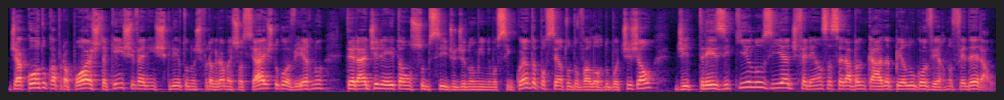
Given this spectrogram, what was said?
De acordo com a proposta, quem estiver inscrito nos programas sociais do governo terá direito a um subsídio de no mínimo 50% do valor do botijão, de 13 quilos, e a diferença será bancada pelo governo federal.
